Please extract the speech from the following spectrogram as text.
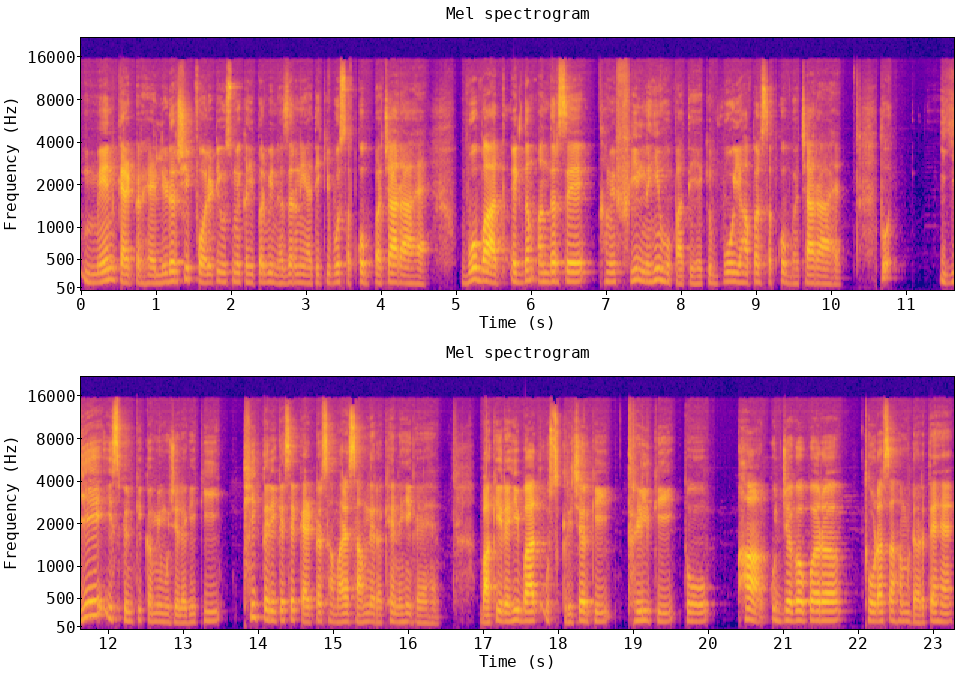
मेन कैरेक्टर है लीडरशिप क्वालिटी उसमें कहीं पर भी नज़र नहीं आती कि वो सबको बचा रहा है। वो बात एकदम अंदर से हमें फील नहीं हो पाती है कि वो यहाँ पर सबको बचा रहा है। तो ये इस फ़िल्म की कमी मुझे लगी कि ठीक तरीके से कैरेक्टर्स हमारे सामने रखे नहीं गए हैं। बाकी रही बात उस क्रीचर की थ्रिल की तो हाँ कुछ जगहों पर थोड़ा सा हम डरते हैं।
